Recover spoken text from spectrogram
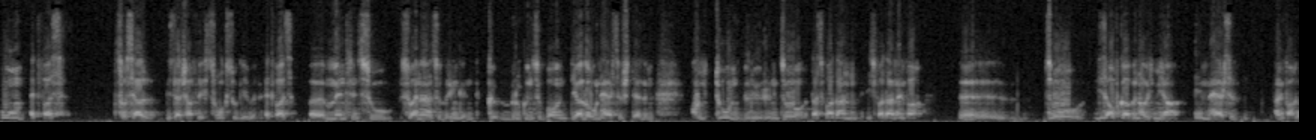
um etwas sozial-gesellschaftlich zurückzugeben, etwas äh, Menschen zu, zueinander zu bringen, Brücken zu bauen, Dialogen herzustellen, Kulturen berühren. So, das war dann, ich war dann einfach, äh, so, diese Aufgaben habe ich mir im Herzen, einfach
